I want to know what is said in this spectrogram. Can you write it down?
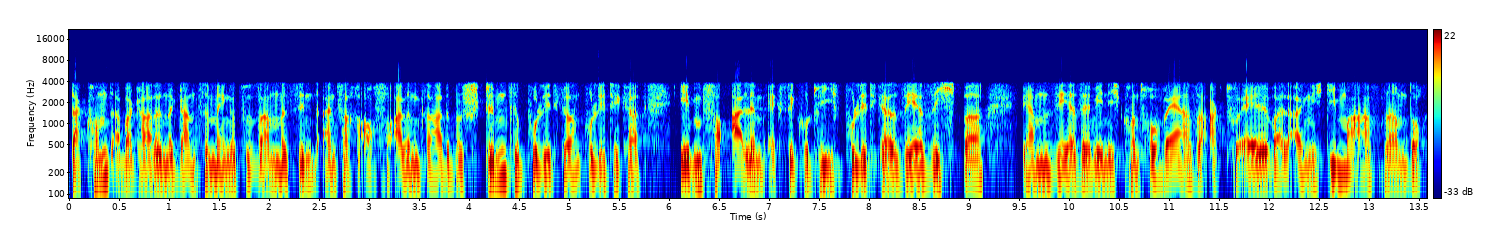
Da kommt aber gerade eine ganze Menge zusammen. Es sind einfach auch vor allem gerade bestimmte Politiker und Politiker, eben vor allem Exekutivpolitiker, sehr sichtbar. Wir haben sehr, sehr wenig Kontroverse aktuell, weil eigentlich die Maßnahmen doch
